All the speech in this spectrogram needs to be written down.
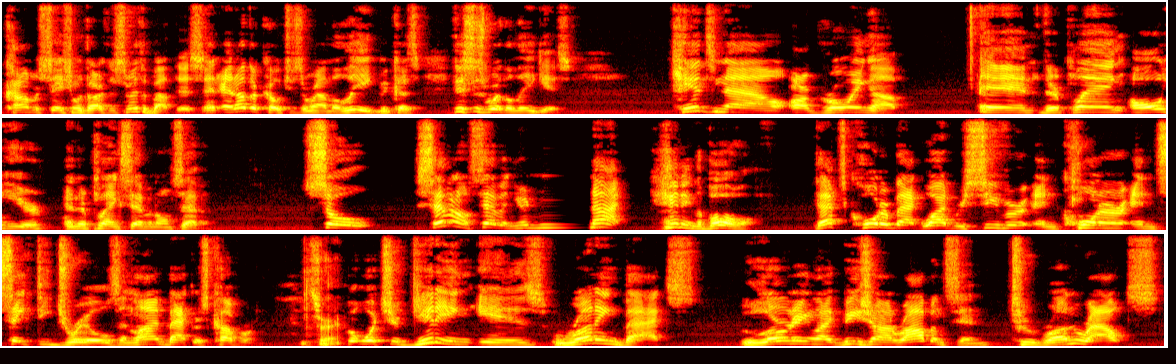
conversation with Arthur Smith about this and, and other coaches around the league because this is where the league is. Kids now are growing up and they're playing all year and they're playing seven on seven. So seven on seven, you're not handing the ball off. That's quarterback, wide receiver, and corner and safety drills and linebackers covering. That's right. But what you're getting is running backs learning like Bijan Robinson to run routes,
